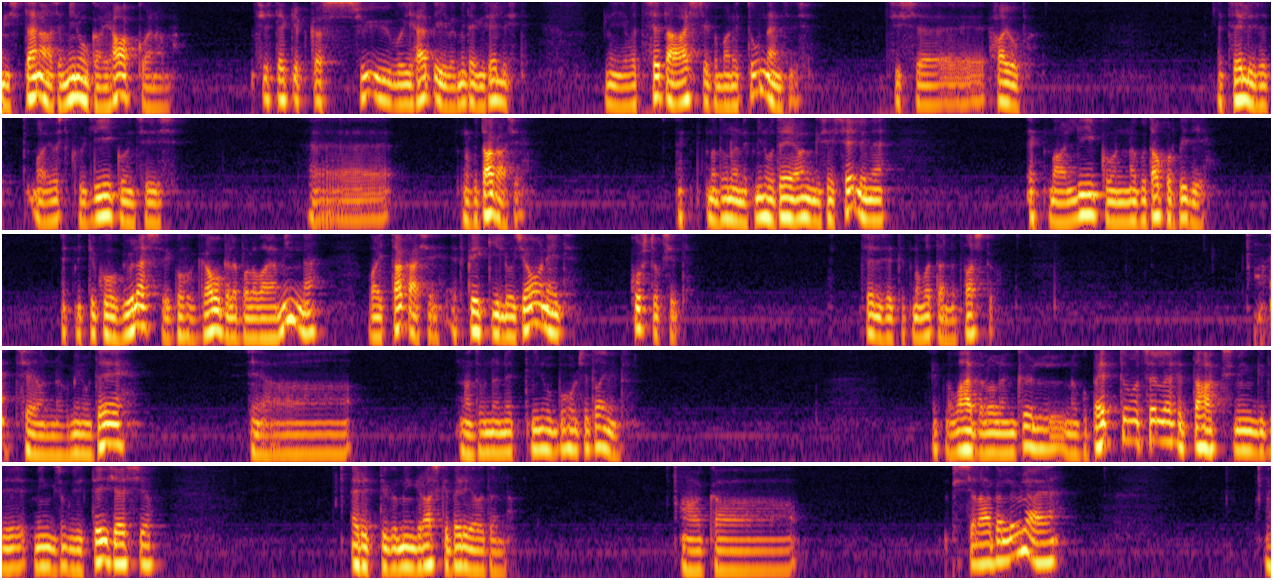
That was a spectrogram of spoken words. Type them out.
mis tänase minuga ei haaku enam. Siis tekib kas süü või häbi või midagi sellist. Nii vot seda asja kui ma nüüd tunnen siis siis see hajub et selliselt ma justkui liigun siis äh, nagu tagasi. Et ma tunnen et minu tee ongi siis selline et ma liigun nagu tagurpidi. Et mitte kuhugi üles või kuhugi kaugele pole vaja minna vaid tagasi et kõik illusioonid kustuksid. Selliselt et ma võtan need vastu. Et see on nagu minu tee. Ja ma tunnen et minu puhul see toimib. Et ma vahepeal olen küll nagu pettunud selles et tahaks mingeid mingisuguseid teisi asju. Eriti kui mingi raske periood on. Aga siis see läheb jälle üle ja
